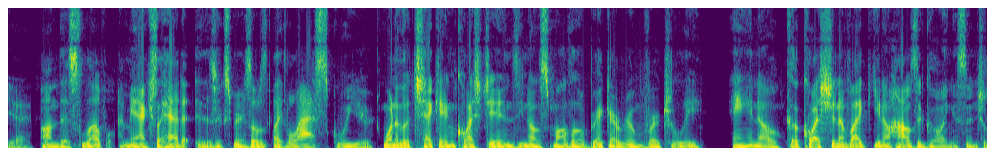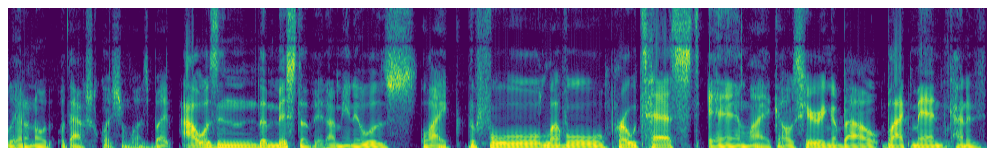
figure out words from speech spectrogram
Yeah. on this level. I mean, I actually had this experience. It was like last school year. One of the check-in questions, you know, small little breakout room virtually. And, you know, a question of like, you know, how's it going essentially? I don't know what the actual question was, but I was in the midst of it. I mean, it was like the full level protest and like I was hearing about black men kind of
